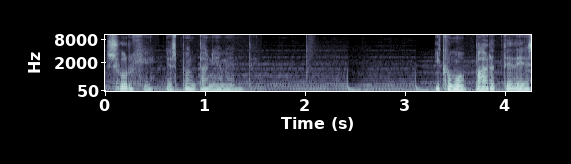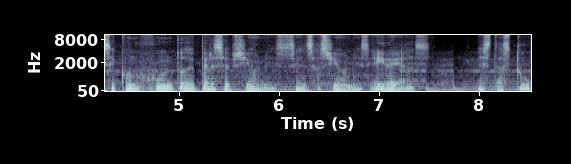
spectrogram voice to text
surge espontáneamente. Y como parte de ese conjunto de percepciones, sensaciones e ideas, estás tú.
